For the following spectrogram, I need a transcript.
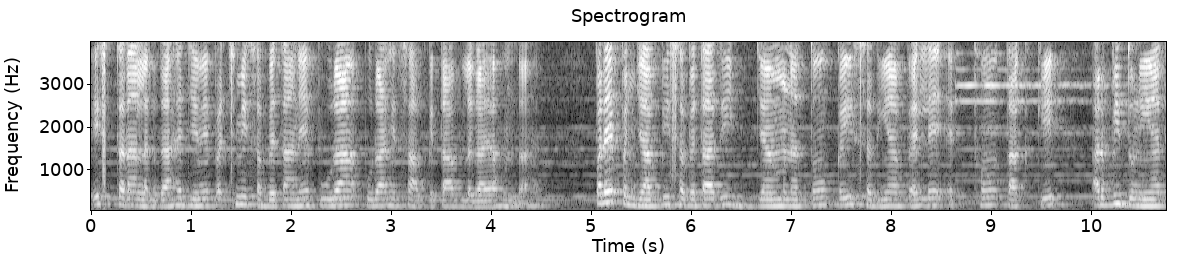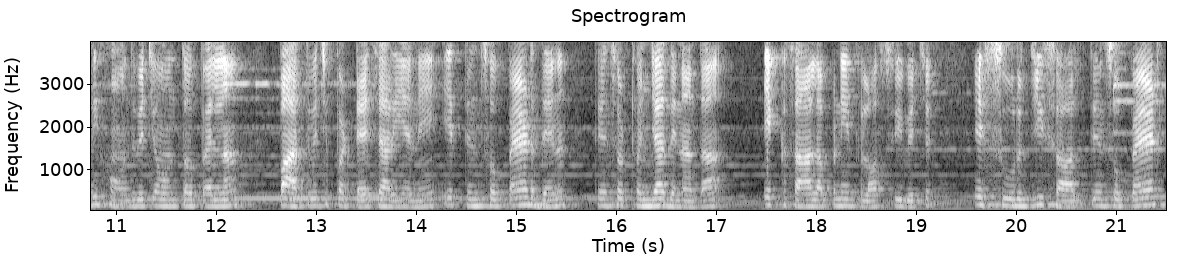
ਇਸ ਤਰ੍ਹਾਂ ਲੱਗਦਾ ਹੈ ਜਿਵੇਂ ਪੱਛਮੀ ਸਭਿਅਤਾ ਨੇ ਪੂਰਾ ਪੂਰਾ ਹਿਸਾਬ ਕਿਤਾਬ ਲਗਾਇਆ ਹੁੰਦਾ ਹੈ। ਪਰ ਇਹ ਪੰਜਾਬੀ ਸਭਿਅਤਾ ਦੀ ਜਨਮ ਤੋਂ ਕਈ ਸਦੀਆਂ ਪਹਿਲੇ ਇੱਥੋਂ ਤੱਕ ਕਿ ਅਰਬੀ ਦੁਨੀਆ ਦੀ ਹੋਂਦ ਵਿੱਚ ਆਉਣ ਤੋਂ ਪਹਿਲਾਂ ਭਾਰਤ ਵਿੱਚ ਭੱਟਾਚਾਰੀਆ ਨੇ ਇਹ 365 ਦਿਨ 358 ਦਿਨਾਂ ਦਾ ਇੱਕ ਸਾਲ ਆਪਣੀ ਫਿਲਾਸਫੀ ਵਿੱਚ ਇਹ ਸੂਰਜੀ ਸਾਲ 365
